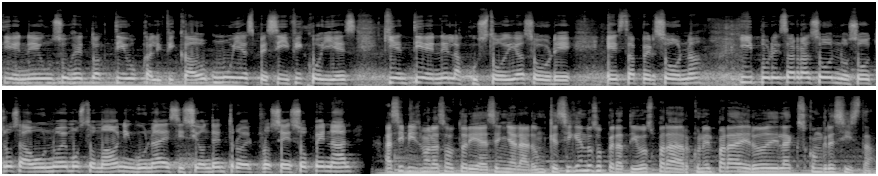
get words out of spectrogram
Tiene un sujeto activo calificado muy específico y es quien tiene la custodia sobre esta persona y por esa razón nosotros aún no hemos tomado ninguna decisión dentro del proceso penal. Asimismo, las autoridades señalaron que siguen los operativos para dar con el paradero de la excongresista.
